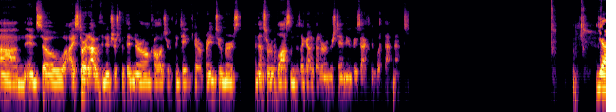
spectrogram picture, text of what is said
Um, and so I started out with an interest within neuro-oncology, within taking care of brain tumors, and that sort of blossomed as I got a better understanding of exactly what that meant. Yeah,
